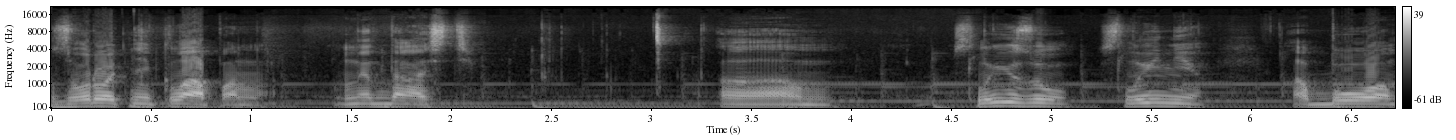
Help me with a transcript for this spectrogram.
Зворотній клапан не дасть е, слизу, слині або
